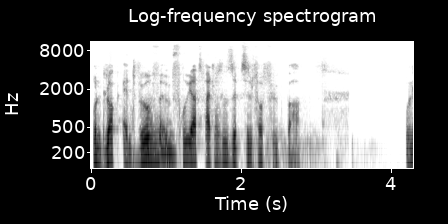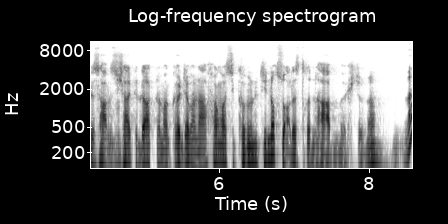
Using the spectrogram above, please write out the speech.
und Log-Entwürfe Mhm. im Frühjahr 2017 verfügbar. Und jetzt haben sich halt gedacht, man könnte ja mal nachfragen, was die Community noch so alles drin haben möchte. Ne? Was?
